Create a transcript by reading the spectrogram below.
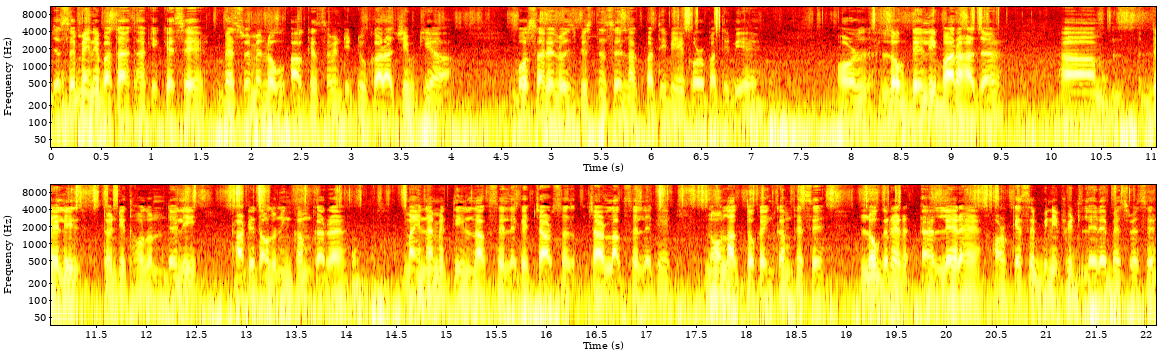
जैसे मैंने बताया था कि कैसे बेस्ट वे में लोग आके 72 कार अचीव किया। बहुत सारे लोग इस बिज़नेस से लखपति भी है, करोड़पति भी है। और लोग डेली बारह हज़ार daily twenty thousand, daily thirty thousand income कर रहा है। महीना में तीन लाख से लेके चार से, चार लाख से लेके नौ लाख तक तो का इनकम कैसे लोग ले रहे हैं और कैसे बेनिफिट ले रहे हैं बेस्ट वे से।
